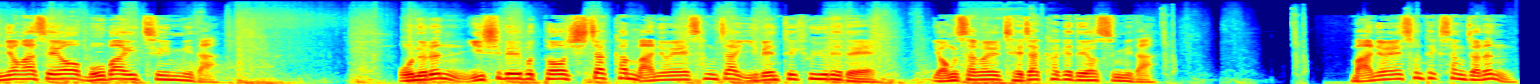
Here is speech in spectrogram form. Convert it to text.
안녕하세요 모바이츠입니다. 오늘은 20일부터 시작한 마녀의 상자 이벤트 효율에 대해 영상을 제작하게 되었습니다. 마녀의 선택 상자는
